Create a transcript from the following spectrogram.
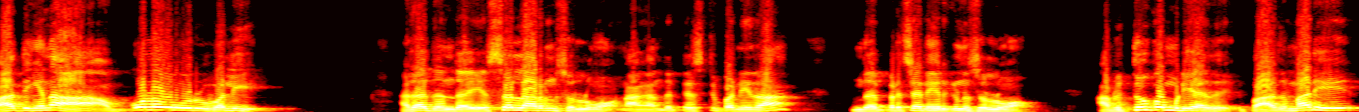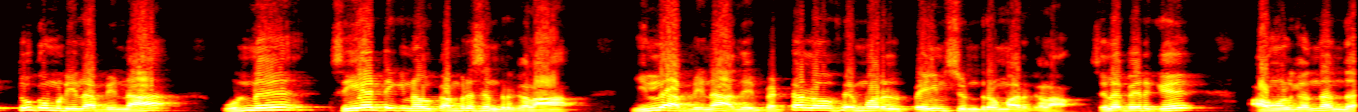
பார்த்தீங்கன்னா அவ்வளோ ஒரு வழி அதாவது இந்த எஸ்எல்ஆர்னு சொல்லுவோம். நாங்கள் அந்த டெஸ்ட் பண்ணி தான் இந்த பிரச்சனை இருக்குன்னு சொல்லுவோம். அப்படி தூக்க முடியாது. இப்போ அது மாதிரி தூக்க முடியல அப்படின்னா ஒன்று சியாட்டிக் நவ் கம்ப்ரெஷன் இருக்கலாம். இல்லை அப்படின்னா அது பெட்டலோ ஃபெமோரல் பெயின் சிண்ட்ரோமா இருக்கலாம். சில பேருக்கு அவங்களுக்கு வந்து அந்த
